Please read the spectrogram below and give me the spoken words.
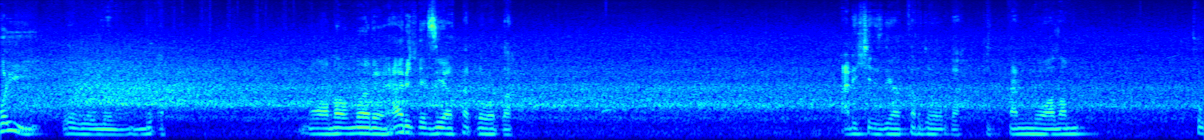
Oy. Oğlum bu, adam var ya herkesi yatırdı orada. Herkesi yatırdı orada. Cidden bu adam çok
